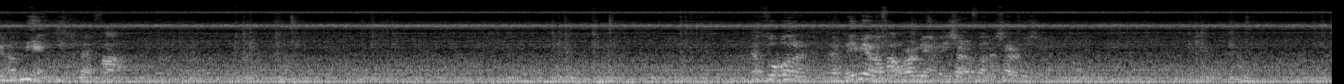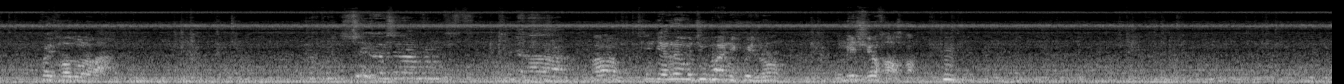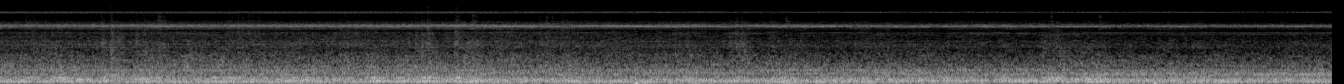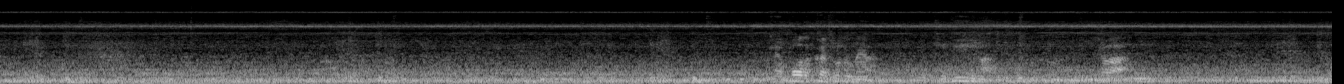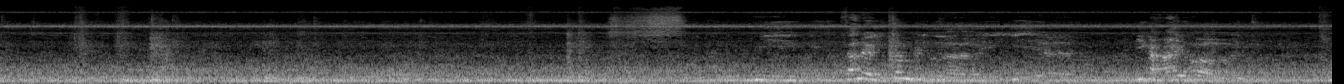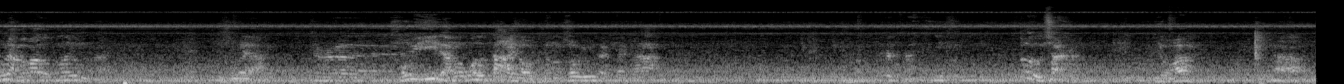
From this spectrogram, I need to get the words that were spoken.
这个面一直在发。那做过没面了，发碗面没馅儿，放点馅儿就行了。会操作了吧？这个现在不是挺简单的啊，挺简单，我就怕你回头你没学好。看包的磕头怎么样？挺均匀吧？是吧？你咱这整治那个一一干啥以后，头两个包子不能用出来，什么呀？就是头一两个包子大小可能稍微有点偏差。这它你都有馅儿啊。有啊，你看啊。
